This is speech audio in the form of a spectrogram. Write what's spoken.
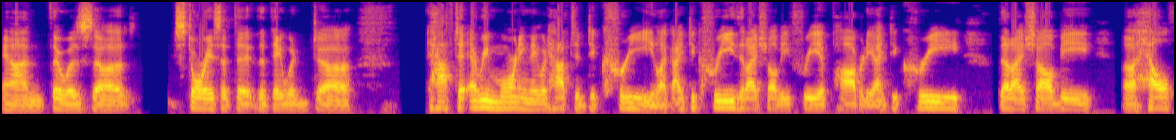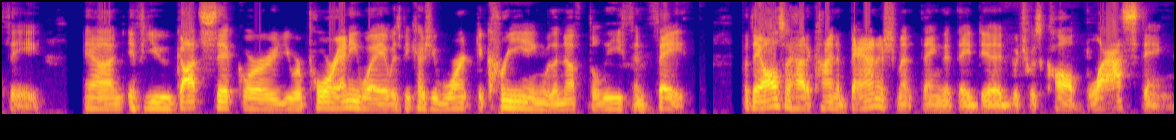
And there was, uh, stories that they, that they would, uh, have to every morning they would have to decree like i decree that i shall be free of poverty i decree that i shall be uh, healthy and if you got sick or you were poor anyway, it was because you weren't decreeing with enough belief and faith. But they also had a kind of banishment thing that they did, which was called blasting,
